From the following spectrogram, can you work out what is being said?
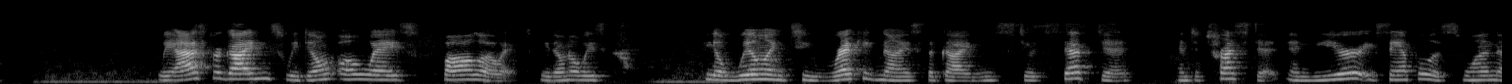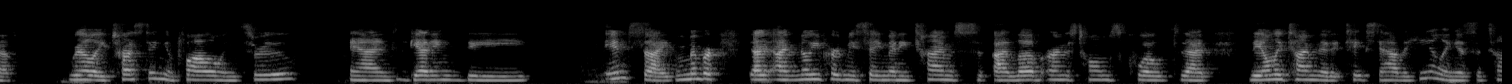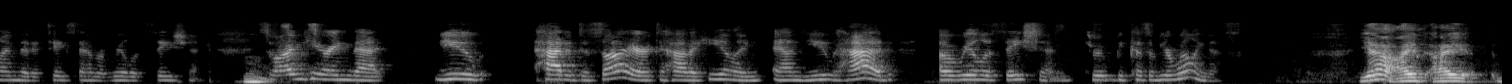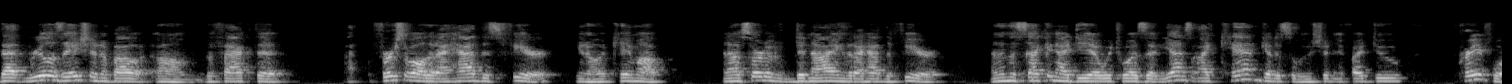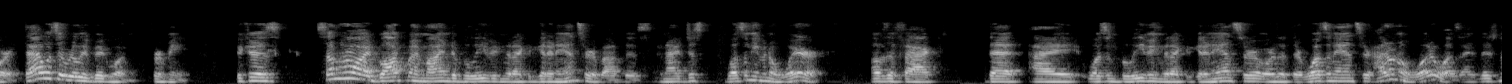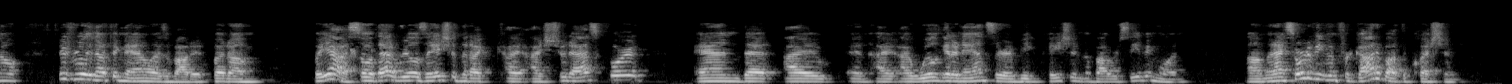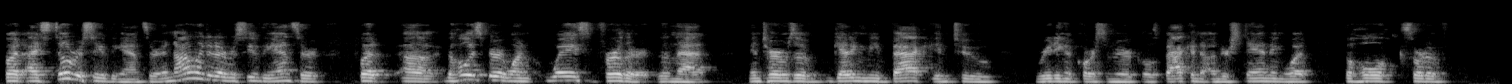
We ask for guidance. We don't always follow it. We don't always feel willing to recognize the guidance, to accept it, and to trust it. And your example is one of really trusting and following through and getting the insight. Remember, I, I, know you've heard me say many times, I love Ernest Holmes' quote that the only time that it takes to have a healing is the time that it takes to have a realization. Mm. So I'm hearing that you had a desire to have a healing and you had a realization through because of your willingness. Yeah, I, I that realization about um, the fact that first of all that I had this fear, you know, it came up, and I was sort of denying that I had the fear, and then the second idea, which was that yes, I can get a solution if I do pray for it. That was a really big one for me because somehow I blocked my mind to believing that I could get an answer about this, and I just wasn't even aware of the fact that I wasn't believing that I could get an answer or that there was an answer. I don't know what it was. I, there's no, there's really nothing to analyze about it. But um, but yeah, so that realization that I, I I should ask for it, and that I and I, I will get an answer and being patient about receiving one. Um, and I sort of even forgot about the question but I still received the answer. And not only did I receive the answer, but uh, the Holy Spirit went way further than that in terms of getting me back into reading A Course in Miracles, back into understanding what the whole sort of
